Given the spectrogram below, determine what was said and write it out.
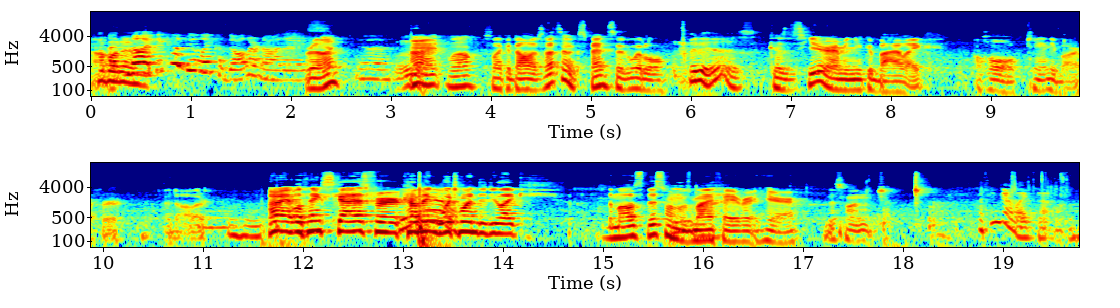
How about no, I think it would be like a dollar nowadays. Really? Yeah. All right, well, it's like a dollar. So that's an expensive little. It is. Because here, I mean, you could buy like a whole candy bar for a dollar. Mhm. All right, well, thanks guys for coming. Yeah. Which one did you like? the most. This one was my favorite here. This one, I think I like that one.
